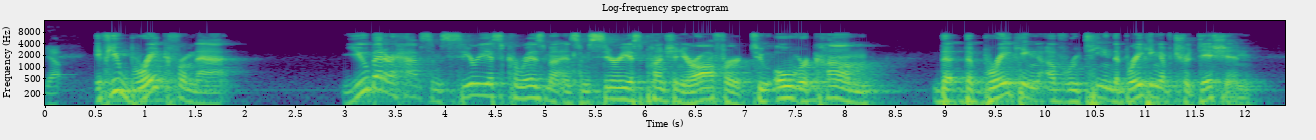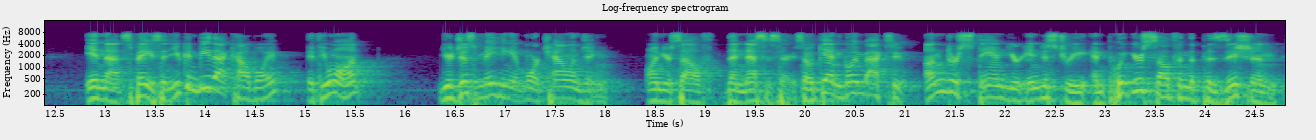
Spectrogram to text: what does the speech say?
Yep. If you break from that, you better have some serious charisma and some serious punch in your offer to overcome the the breaking of routine, the breaking of tradition in that space. And you can be that cowboy if you want you're just making it more challenging on yourself than necessary. So again, going back to understand your industry and put yourself in the position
